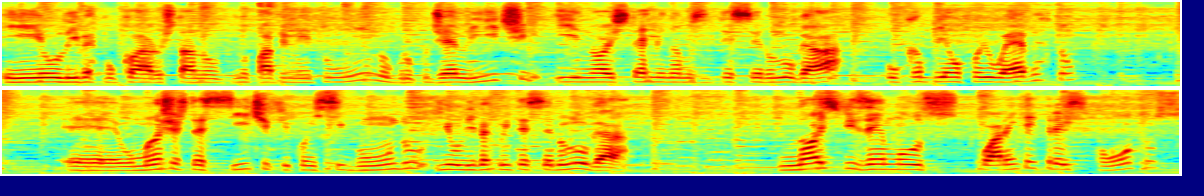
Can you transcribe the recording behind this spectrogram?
e o Liverpool, claro, está no, no pavimento 1, no grupo de elite, e nós terminamos em terceiro lugar. O campeão foi o Everton. É, o Manchester City ficou em segundo e o Liverpool em terceiro lugar. Nós fizemos 43 pontos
